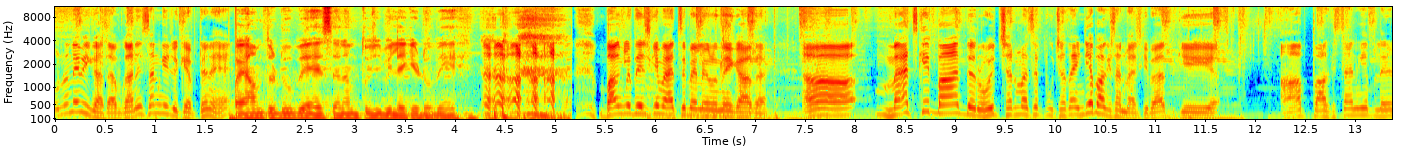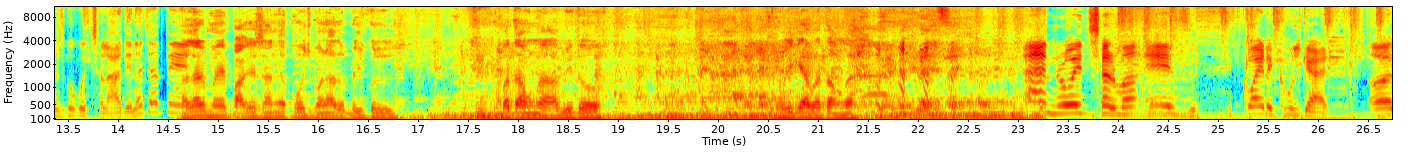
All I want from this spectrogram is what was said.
उन्होंने भी कहा था अफ़गानिस्तान के जो कैप्टन है। भाई हम तो डूबे हैं सनम तुझे भी लेके डूबेंगे। बांग्लादेश के मैच से पहले उन्होंने कहा था। आ, मैच के बाद रोहित शर्मा से पूछा था इंडिया पाकिस्तान मैच के बाद कि आप पाकिस्तान के प्लेयर्स को कुछ सलाह देना चाहते हैं? अगर मैं पाकिस्तान का कोच बना तो बिल्कुल बताऊँगा। अभी तो अभी क्या बताऊँगा? And Rohit Sharma is quite a cool cat और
